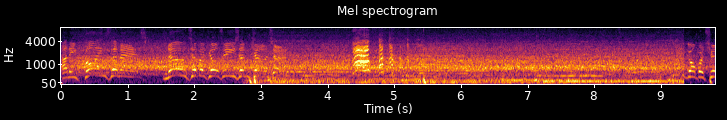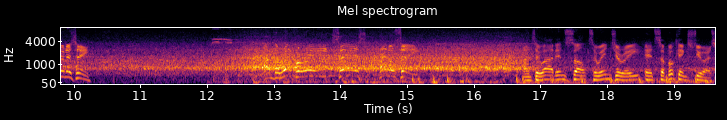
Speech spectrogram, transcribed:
And he finds the net. No difficulties in counter. Big opportunity. And the referee says penalty. And to add insult to injury, it's a booking, Stewart.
